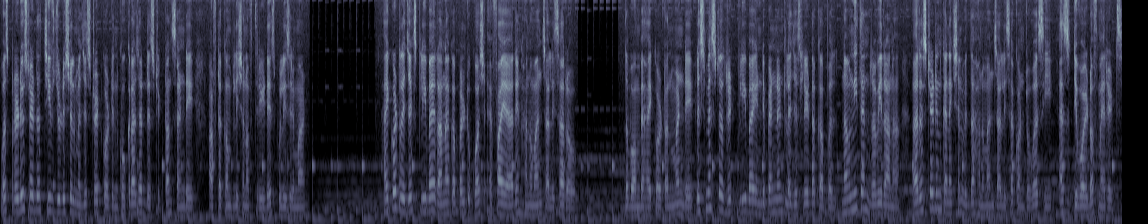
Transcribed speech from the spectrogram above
was produced at the Chief Judicial Magistrate Court in Kokrajhar district on Sunday after completion of three days police remand. High Court rejects plea by Rana couple to quash FIR in Hanuman Chalisa row. The Bombay High Court on Monday dismissed a writ plea by independent legislator couple Navneet and Ravi Rana arrested in connection with the Hanuman Chalisa controversy as devoid of merits.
